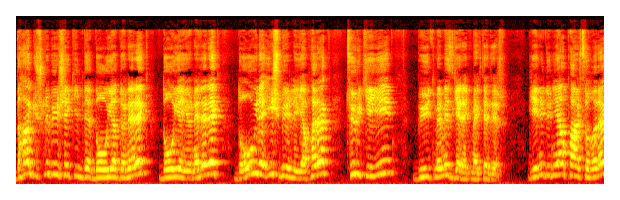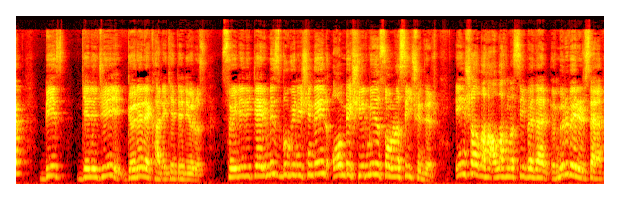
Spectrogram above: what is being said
daha güçlü bir şekilde doğuya dönerek, doğuya yönelerek, doğu ile işbirliği yaparak Türkiye'yi büyütmemiz gerekmektedir. Yeni Dünya Partisi olarak biz geleceği görerek hareket ediyoruz. Söylediklerimiz bugün için değil 15-20 yıl sonrası içindir. İnşallah Allah nasip eder, ömür verirse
